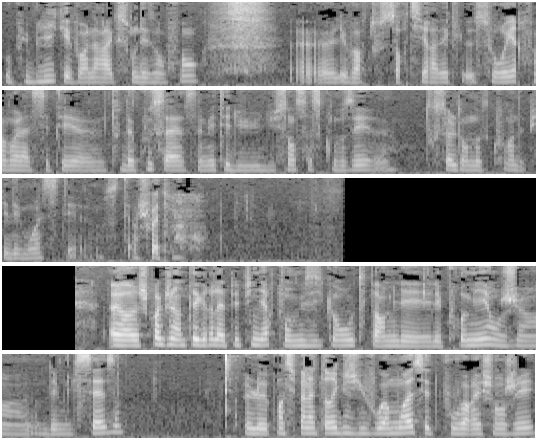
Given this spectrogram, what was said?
au public et voir la réaction des enfants, les voir tous sortir avec le sourire. Enfin voilà, c'était tout d'un coup ça, mettait du, sens à ce qu'on faisait tout seul dans notre coin depuis des mois. C'était un chouette moment. Alors, je crois que j'ai intégré la pépinière pour musique en route parmi les, premiers en juin 2016. Le principal intérêt que j'y vois, moi, c'est de pouvoir échanger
